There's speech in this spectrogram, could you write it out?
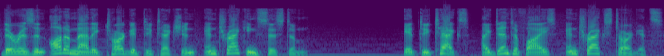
There is an automatic target detection and tracking system. It detects, identifies, and tracks targets.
